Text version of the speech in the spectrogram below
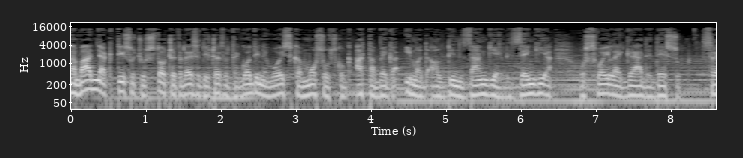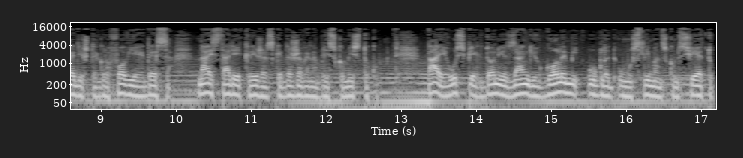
Na Badnjak 1144. godine vojska mosulskog Atabega Imad al-Din Zangija ili Zengija osvojila je grade Desu, središte grofovije Edesa, najstarije križarske države na Bliskom istoku. Taj je uspjeh donio Zangiju golemi ugled u muslimanskom svijetu.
